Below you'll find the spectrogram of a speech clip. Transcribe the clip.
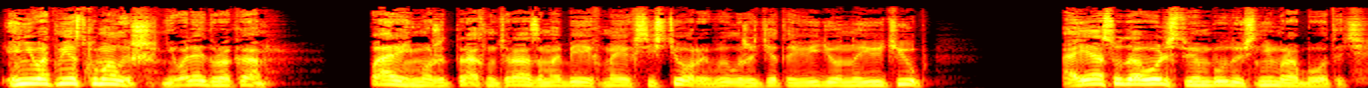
И не в отместку, малыш, не валяй дурака. Парень может трахнуть разом обеих моих сестер и выложить это видео на YouTube, а я с удовольствием буду с ним работать,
